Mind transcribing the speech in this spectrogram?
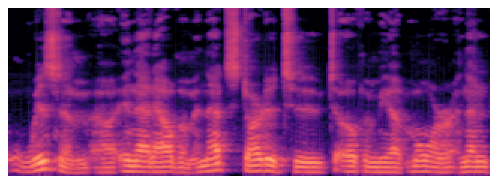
wisdom uh, in that album. And that started to, to open me up more. And then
